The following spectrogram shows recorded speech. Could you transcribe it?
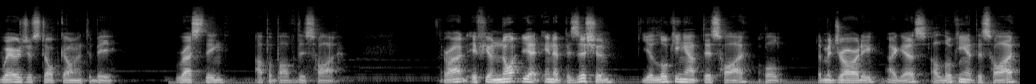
where is your stop going to be? resting up above this high. Right? If you're not yet in a position, you're looking at this high, or the majority, I guess, are looking at this high,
